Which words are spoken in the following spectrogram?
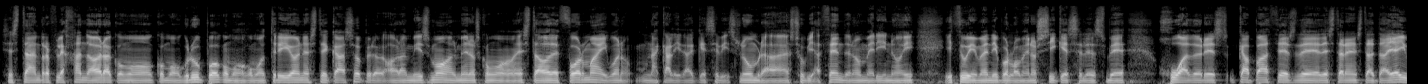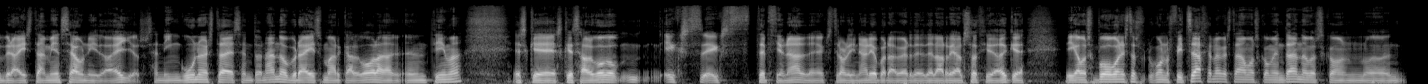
se están reflejando ahora como, como grupo, como, como trío en este caso, pero ahora mismo al menos como estado de forma y, bueno, una calidad que se vislumbra subyacente, ¿no? Merino y, y Zubimendi por lo menos sí que se les ve jugadores capaces de, estar en esta talla y Bryce también se ha unido a ellos. O sea, ninguno está desentonando, Bryce marca el gol encima. Es que es, que es algo excepcional, extraordinario para ver de, la Real Sociedad, que digamos un poco con estos con los fichajes ¿no? que estábamos comentando, pues con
